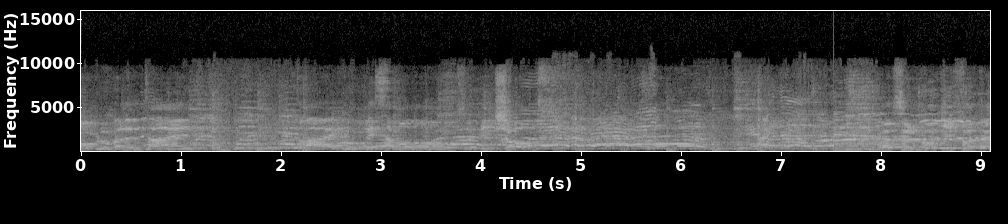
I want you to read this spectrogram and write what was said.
Dans Blue Valentine, Drive ou récemment dans The Big Short. Russell Crowe qui photographie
